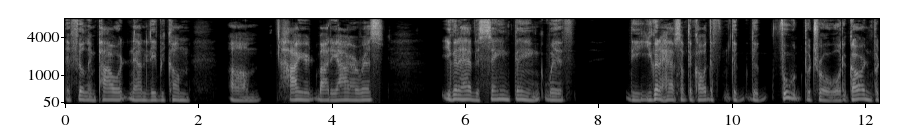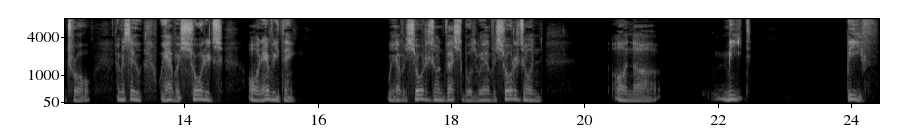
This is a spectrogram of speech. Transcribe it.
that feel empowered now that they become um, hired by the IRS. You're going to have the same thing with the, you're going to have something called the, the, the food patrol or the garden patrol. They're going to say, we have a shortage on everything. We have a shortage on vegetables. We have a shortage on on uh, meat, beef,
